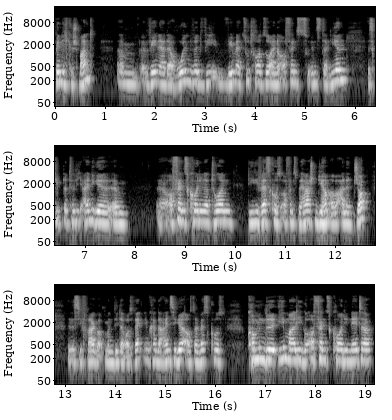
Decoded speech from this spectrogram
bin ich gespannt, ähm, wen er da holen wird, wie, wem er zutraut, so eine Offense zu installieren. Es gibt natürlich einige äh, Offense-Koordinatoren, die die West Coast Offense beherrschen, die haben aber alle einen Job. Dann ist die Frage, ob man sie daraus wegnehmen kann. Der einzige aus der West Coast kommende ehemalige Offense-Koordinator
